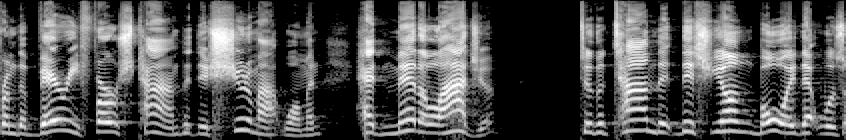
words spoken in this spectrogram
from the very first time that this Shunammite woman had met Elijah to the time that this young boy that was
